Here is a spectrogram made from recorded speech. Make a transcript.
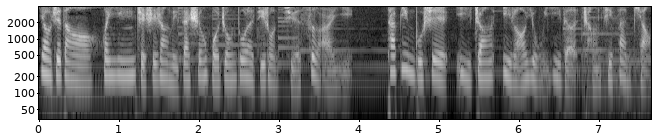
要知道，婚姻只是让你在生活中多了几种角色而已，它并不是一张一劳永逸的长期饭票。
